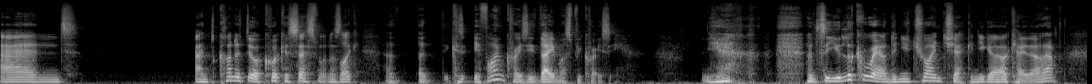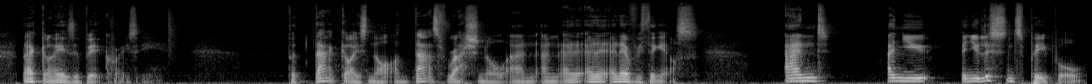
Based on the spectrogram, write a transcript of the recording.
and and kind of do a quick assessment. I was like, uh, uh, because if I'm crazy, they must be crazy. Yeah, and so you look around and you try and check, and you go, okay, now that that guy is a bit crazy, but that guy's not, and that's rational, and and and, and, everything else, and and you and you listen to people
